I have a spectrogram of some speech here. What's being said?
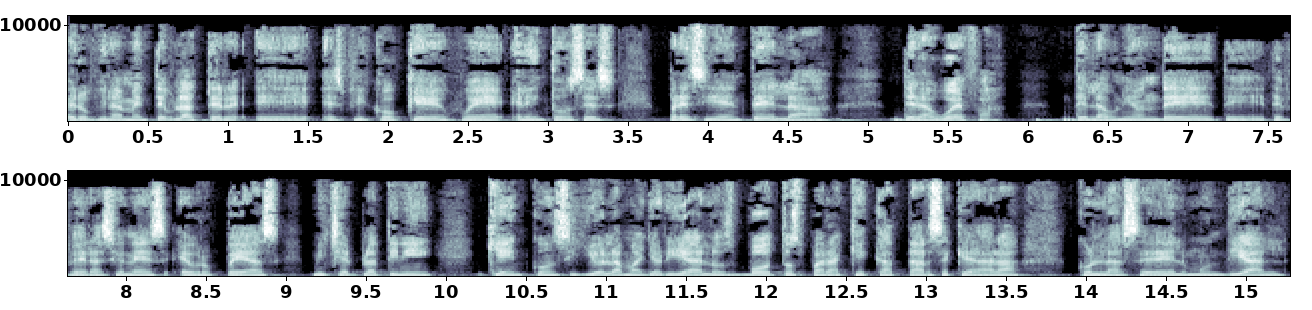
Pero finalmente Blatter eh, explicó que fue el entonces presidente de la, de la UEFA, de la Unión de, Federaciones Europeas, Michel Platini, quien consiguió la mayoría de los votos para que Qatar se quedara con la sede del Mundial.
